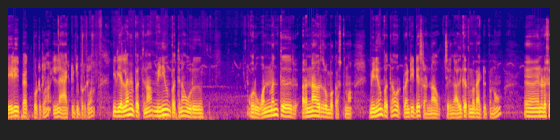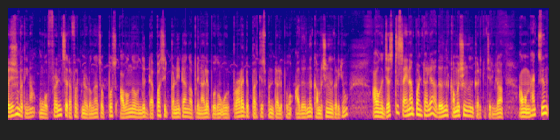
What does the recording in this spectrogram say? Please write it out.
டெய்லி பேக் போட்டுக்கலாம் இல்லை ஆக்டிவிட்டி போட்டுக்கலாம். இது எல்லாமே பார்த்தீங்கன்னா மினிமம் பார்த்தீங்கன்னா ஒரு ஒரு ஒன் மந்த்து ரன் ஆகிறது ரொம்ப கஷ்டம் தான் மினிமம் பார்த்தீங்கன்னா ஒரு டுவெண்ட்டி டேஸ் ரன் ஆகும். சரிங்க அதுக்கேற்ற மாதிரி தான் ஆக்டிவேட் பண்ணோம். என்னோடய சஜஷன் பார்த்தீங்கன்னா உங்கள் ஃப்ரெண்ட்ஸை ரெஃபர் பண்ணிவிடுங்க சப்போஸ் அவங்க வந்து டெபாசிட் பண்ணிட்டாங்க அப்படின்னாலே போதும். ஒரு ப்ராடக்ட்டை பர்ச்சேஸ் பண்ணிட்டாலே போதும். அது வந்து கமிஷன் கிடைக்கும். அவங்க ஜஸ்ட் சைன் அப் பண்ணிட்டாலே அது வந்து கமிஷன் கிடைக்கும் சரிங்களா? அவங்க மேக்ஸிமம்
